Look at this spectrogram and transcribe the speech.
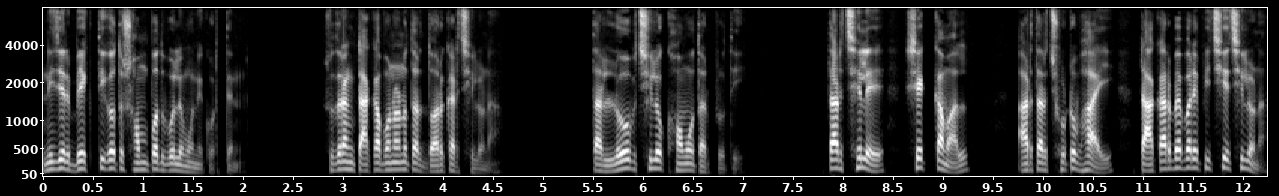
নিজের ব্যক্তিগত সম্পদ বলে মনে করতেন। সুতরাং টাকা বনানো তার দরকার ছিল না। তার লোভ ছিল ক্ষমতার প্রতি। তার ছেলে শেখ কামাল আর তার ছোট ভাই টাকার ব্যাপারে পিছিয়ে ছিল না।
